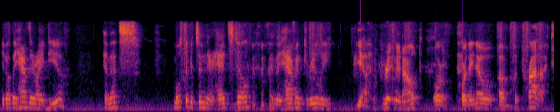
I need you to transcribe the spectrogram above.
you know, they have their idea, and that's most of it's in their head still, and they haven't really Yeah. written it out. or or they know of the product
